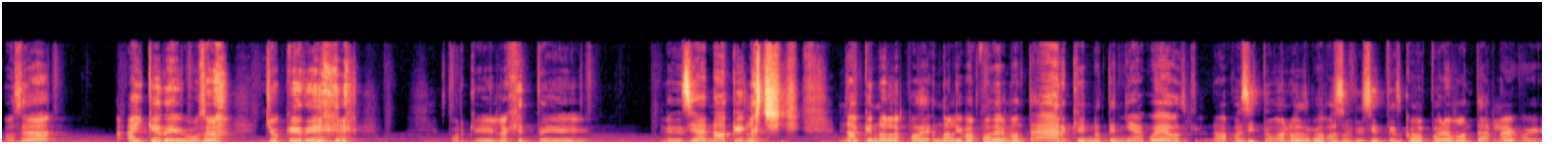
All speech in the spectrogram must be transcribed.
O sea, ahí quedé, o sea, yo quedé. Porque la gente me decía, no, que la no, que no lo, no le iba a poder montar, que no tenía huevos. No, pues sí tuvo los huevos suficientes como para montarla, güey.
